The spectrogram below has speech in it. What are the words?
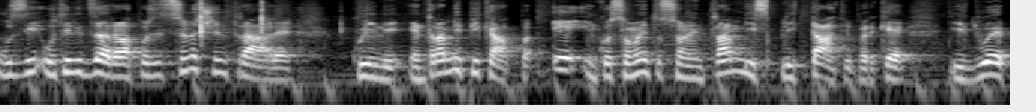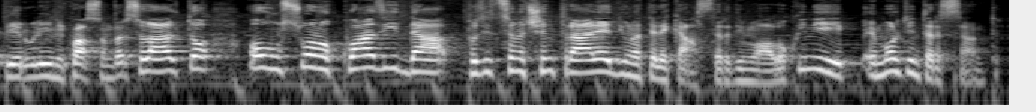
usi, utilizzare la posizione centrale quindi entrambi pick up e in questo momento sono entrambi splittati perché i due pirulini qua sono verso l'alto, ho un suono quasi da posizione centrale di una Telecaster di nuovo, quindi è molto interessante.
